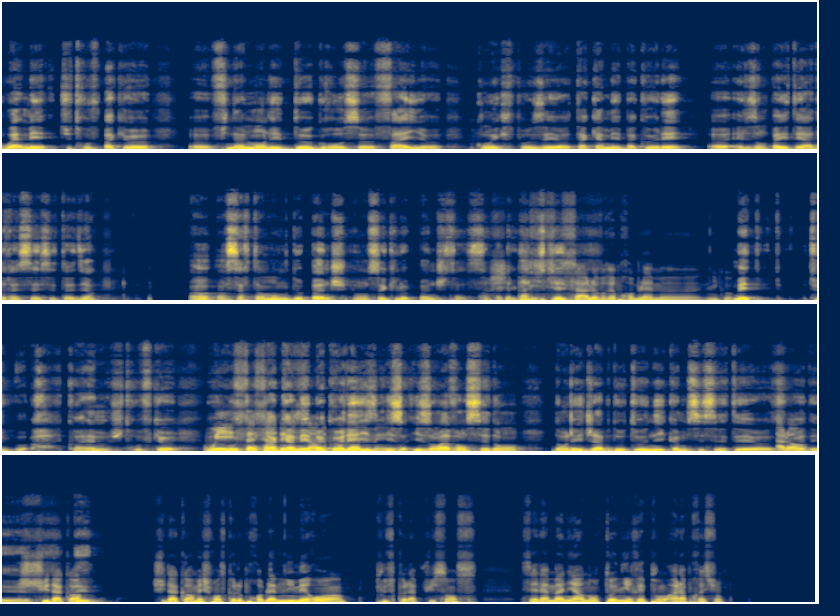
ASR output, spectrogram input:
Ouais, mais tu trouves pas que euh, finalement les deux grosses failles euh, qu'ont exposé euh, Takam et Bakolé, euh, elles n'ont pas été adressées, c'est-à-dire un, un certain manque de punch. Et on sait que le punch, ça, c'est Je pas sais quelque pas chose si qui. c'est ça le vrai problème, euh, Nico. Mais tu, oh, quand même, je trouve que Oui, euh, ça, autant c'est un des- Takam et problèmes, ils, mais- ils- ils ont avancé dans, dans les jabs de Tony comme si c'était euh, Alors, vois, des, je suis d'accord. des- Je suis d'accord, mais je pense que le problème numéro un, plus que la puissance, c'est la manière dont Tony répond à la pression.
